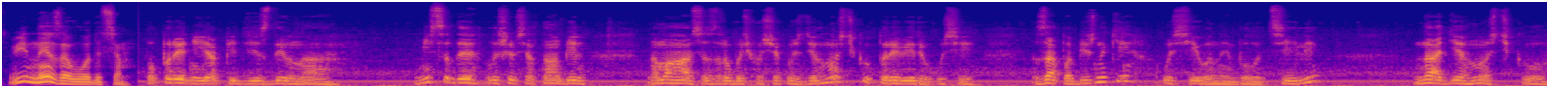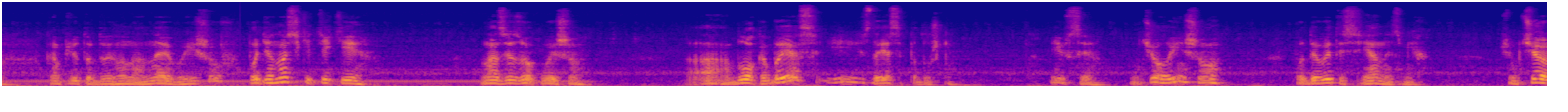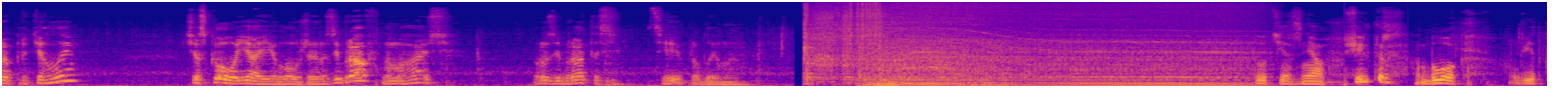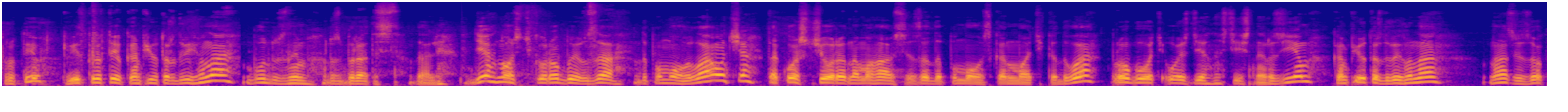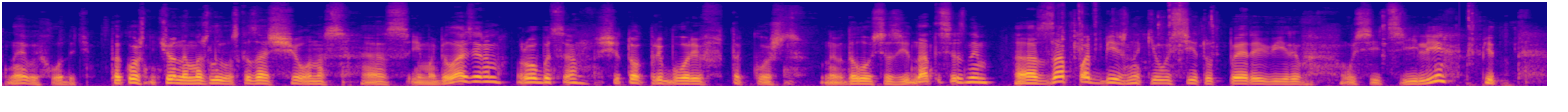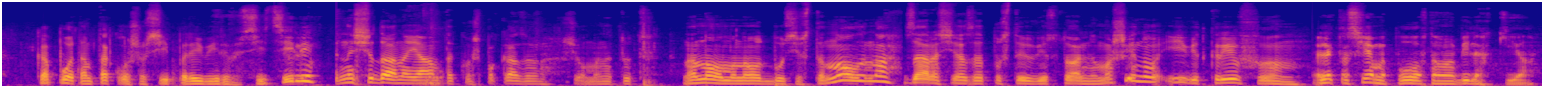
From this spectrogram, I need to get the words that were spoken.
він не заводиться. Попередньо я під'їздив на місце, де лишився автомобіль. Намагався зробити хоч якусь діагностику, перевірив усі запобіжники, усі вони були цілі. На діагностику комп'ютер двигуна не вийшов. По діагностиці тільки на зв'язок вийшов блок АБС і, здається, подушки. І все. Нічого іншого подивитись я не зміг. В вчора притягли. Частково я його вже розібрав, намагаюсь розібратись з цією проблемою. Тут я зняв фільтр, блок відкрутив. Відкрутив комп'ютер двигуна, буду з ним розбиратись далі. Діагностику робив за допомогою лаунча. Також вчора намагався за допомогою Scanmatica 2 пробувати. Ось діагностичний роз'єм. Комп'ютер двигуна на зв'язок не виходить. Також нічого неможливо сказати, що у нас е, з іммобілайзером робиться. Щиток приборів також не вдалося з'єднатися з ним. Запобіжники усі тут перевірив, усі цілі. Під капотом також усі перевірив всі цілі. Нещодавно я вам також показував, що в мене тут на новому ноутбусі встановлено. Зараз я запустив віртуальну машину і відкрив е, електросхеми по автомобілях Kia.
